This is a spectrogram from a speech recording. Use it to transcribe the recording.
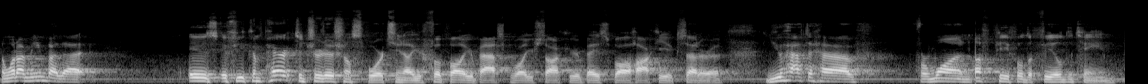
And what I mean by that is if you compare it to traditional sports, you know, your football, your basketball, your soccer, your baseball, hockey, etc., you have to have, for one, enough people to field the team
